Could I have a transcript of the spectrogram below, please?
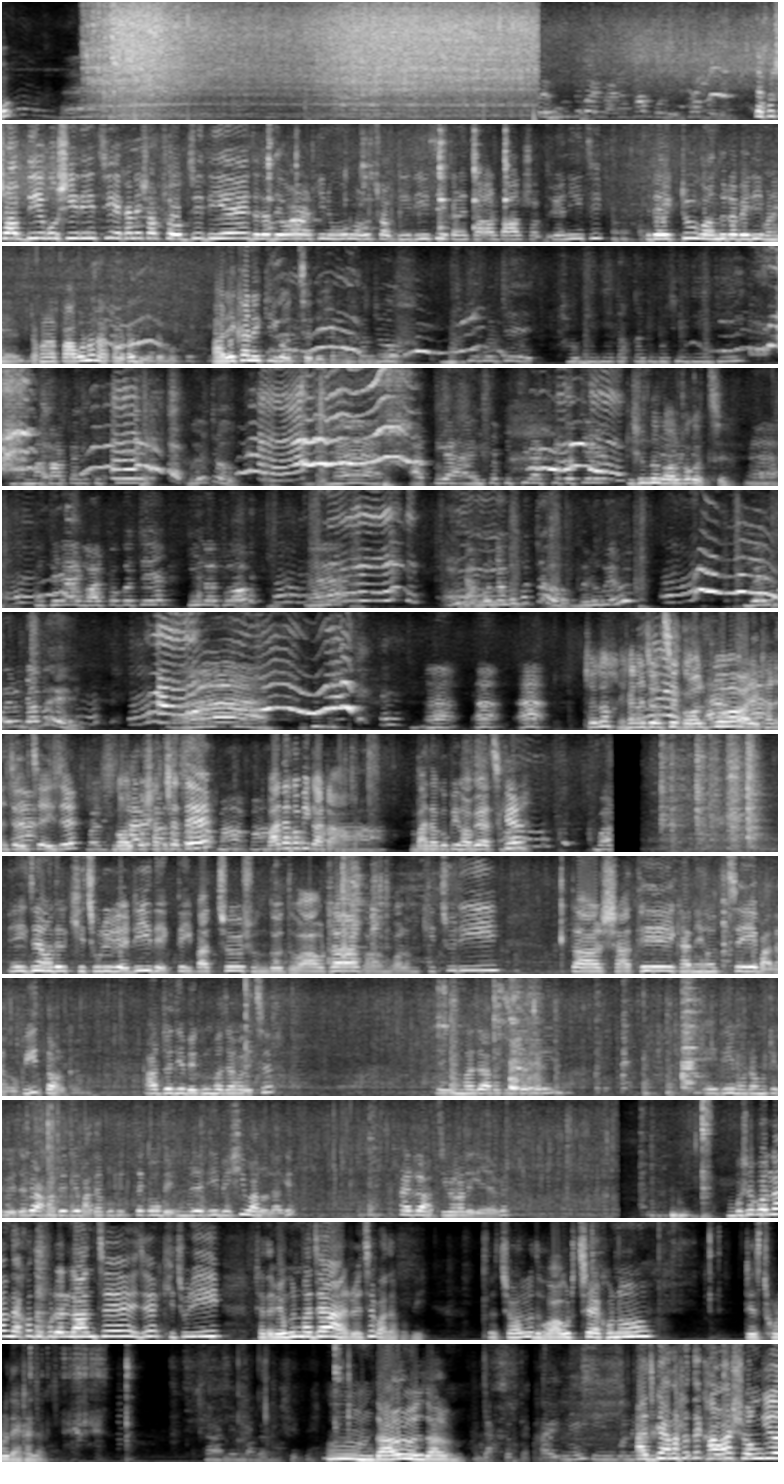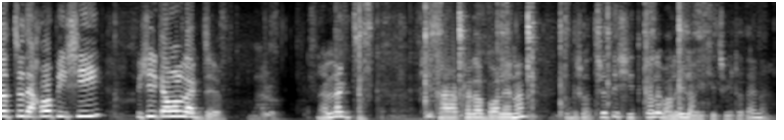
দেখো সব দিয়ে বসিয়ে দিয়েছি। এখানে সব সবজি দিয়ে যা যা দেওয়ার আর কি নুন হলুদ সব দিয়ে দিয়েছি। এখানে চাল ডাল সব ধুয়ে নিয়েছি। এটা একটু গন্ধটা বেরিয়ে মানে যখন আর পাবো না তারপর ওটা দিয়ে দেবো। আর এখানে কি হচ্ছে দেখে নাও। শুধু। উফ, কি সবজি দিয়ে তরকারি বসিয়ে দিয়েছি। ঠাম্মা তরকারি করতে বুঝেছ? হ্যাঁ আর পিয়া কি করছে? কি সুন্দর গল্প করছে। হ্যাঁ গল্প করছে। কি গল্প? হ্যাঁ? যাব যাব করছ বেরু বেরু। বেরু বেরু যাবে? হ্যাঁ হ্যাঁ হ্যাঁ হ্যাঁ চলো এখানে চলছে গল্প আর এখানে চলছে এই যে গল্পের সাথে সাথে বাঁধাকপি কাটা। বাঁধাকপি হবে আজকে। এই যে আমাদের খিচুড়ি রেডি দেখতেই পাচ্ছ সুন্দর ধোয়া ওঠা গরম গরম খিচুড়ি। তার সাথে এখানে হচ্ছে বাঁধাকপির তরকারি। আর যদিও বেগুন ভাজা হয়েছে বেগুন ভাজা আধা কিলো তরকারি। এই দিয়ে মোটামুটি হয়ে যাবে। আমার যদিও বাঁধাকপির থেকেও বেগুন ভাজা দিয়ে বেশি ভালো লাগে। আর রাত্রিবেলা লেগে যাবে। বসে পড়লাম দেখো দুপুরের লাঞ্চে এই যে খিচুড়ি সাথে বেগুন ভাজা আর রয়েছে বাঁধাকপি। তো চলো ধোয়া উঠছে এখনও টেস্ট করে দেখা যাক। দারুণ দারুণ। আজকে আমার সাথে খাওয়ার সঙ্গী হচ্ছে দেখো পিসি। পিসির কেমন লাগছে? ভালো। ভালো লাগছে? কি খারাপ খারাপ বলে না? কিন্তু সত্যি সত্যি শীতকালে ভালোই লাগে খিচুড়িটা, তাই না?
